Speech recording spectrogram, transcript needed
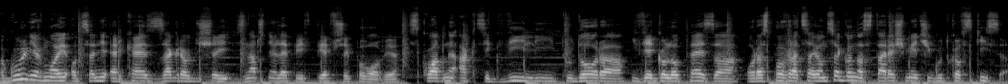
Ogólnie w mojej ocenie RKS zagrał dzisiaj znacznie lepiej w pierwszej połowie. Składne akcje Gwili, Tudora, Iwiego Lopeza oraz powracającego na stare śmieci Gutkowskisa.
